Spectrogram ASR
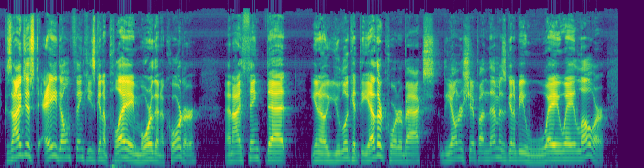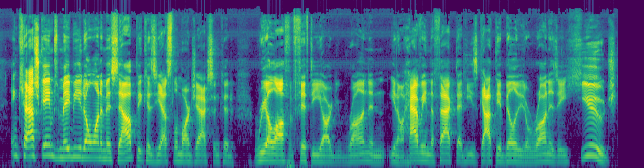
because I just a don't think he's going to play more than a quarter, and I think that you know you look at the other quarterbacks, the ownership on them is going to be way way lower in cash games, maybe you don't want to miss out because yes, Lamar Jackson could reel off a 50-yard run, and you know having the fact that he's got the ability to run is a huge,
